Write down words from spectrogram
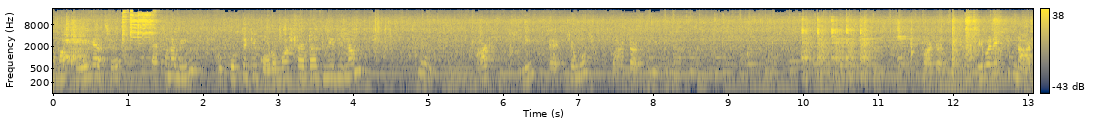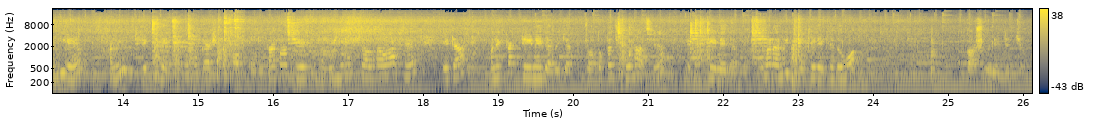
আমার হয়ে গেছে। এখন আমি উপর থেকে গরম মশলাটা দিয়ে দিলাম। আর আমি এক চামচ বাটার দিয়ে দিলাম। বাটার দিয়ে এবার একটু নাড়িয়ে আমি ঢেকে রেখে দেবো, গ্যাসটা অফ করে তার কারণ যেহেতু গোবিন্দভোগ চাল দেওয়া আছে, এটা অনেকটা টেনে যাবে যতটা ঝোল আছে, এটা টেনে যাবে। এবার আমি ঢেকে রেখে দেবো দশ মিনিটের জন্য।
